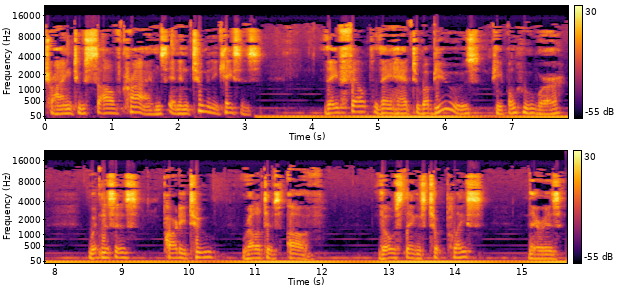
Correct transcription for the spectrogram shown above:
trying to solve crimes, and in too many cases, they felt they had to abuse people who were witnesses, party to, relatives of. Those things took place. There is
